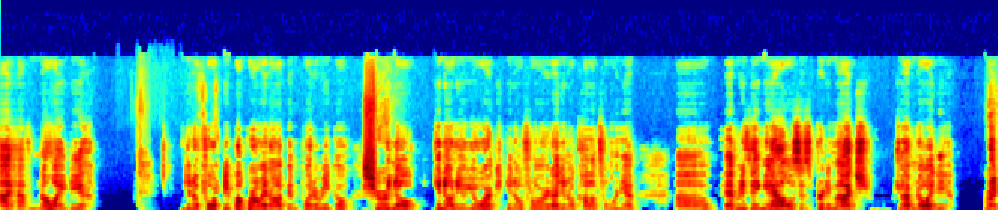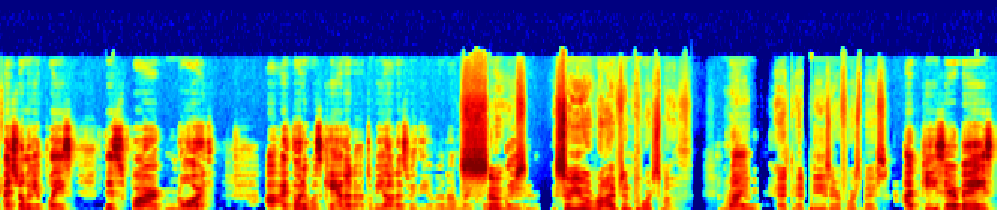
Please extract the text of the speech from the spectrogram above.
I have no idea. You know, for people growing up in Puerto Rico, sure, you know, you know New York, you know Florida, you know California. Uh, everything else is pretty much you have no idea, right? Especially right. a place this far north. Uh, I thought it was Canada, to be honest with you, and I'm like, so. Oh, so you arrived in Portsmouth, right? at at Pease Air Force Base. At Pease Air Base,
